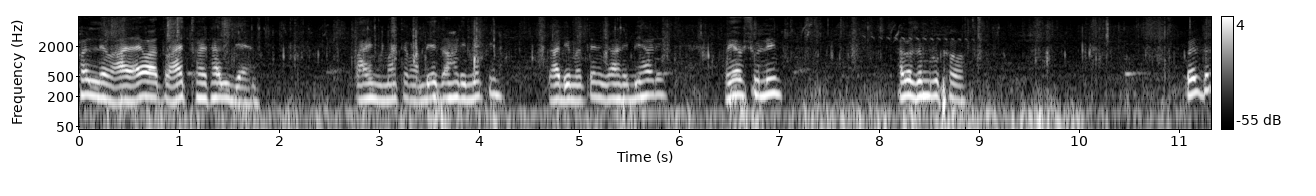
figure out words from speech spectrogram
ખોલી લેવા. આવ્યા તો હાથ હાથ આવી જાય ભાઈની માથેમાં બે ગાંડી મેકીને ગાડીમાં તેની ગાડી બિહાડી. ભાઈ આવશું લઈને. હાલો જમરૂ ખાવા. બોલ તો.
